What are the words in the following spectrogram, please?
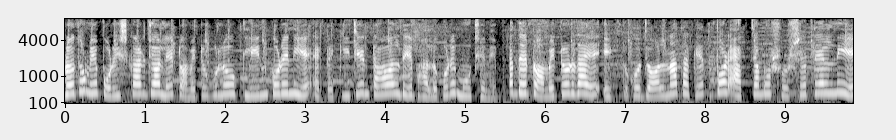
প্রথমে পরিষ্কার জলে টমেটোগুলো ক্লিন করে নিয়ে একটা কিচেন টাওয়াল দিয়ে ভালো করে মুছে নেবে। যাতে টমেটোর গায়ে একটুকু জল না থাকে, তারপর এক চামচ সর্ষের তেল নিয়ে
